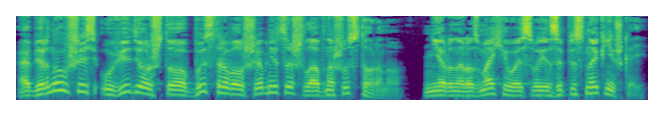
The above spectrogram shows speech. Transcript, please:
Обернувшись, увидел, что быстро волшебница шла в нашу сторону, нервно размахивая своей записной книжкой.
